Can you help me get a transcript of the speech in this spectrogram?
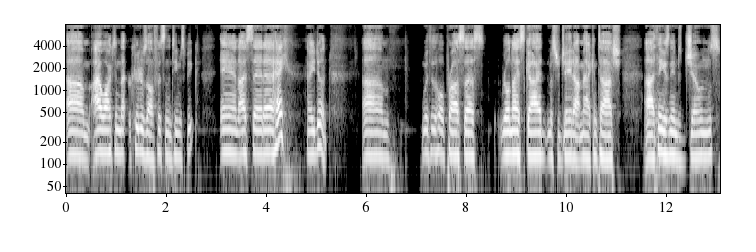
um, I walked in that recruiter's office in the team speak, and I said, uh, "Hey, how you doing?" Um, went through the whole process. Real nice guy, Mr. J. Dot Mackintosh. Uh, I think his name's Jones.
